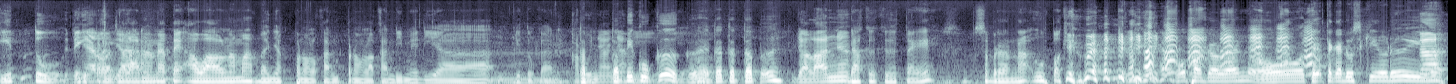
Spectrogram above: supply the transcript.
Gitu. Jadi perjalanan teh awal nama banyak penolakan-penolakan di media gitu kan. Karunya Tapi ku keukeuh eta tetep euy. jalannya. Udah ke ke teh sebenarnya uh pakai Oh, pagawean. Oh, teu teu gaduh skill deui nya.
